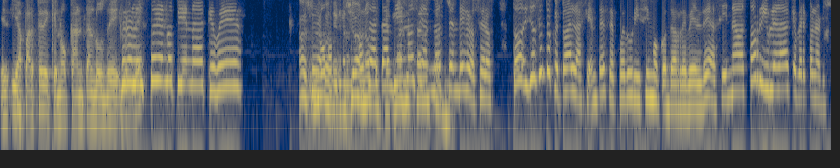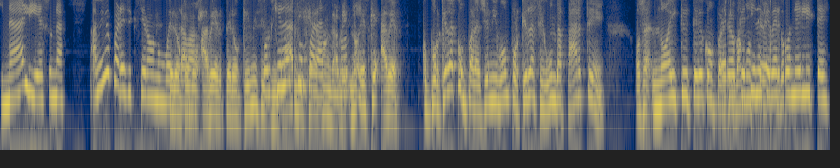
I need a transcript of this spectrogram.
y aparte de que no cantan los de... Pero los la de- historia no tiene nada que ver. Ah, es una No, continuación, O ¿no? sea, Porque también no, sean, no estén de groseros. Todo, yo siento que toda la gente se fue durísimo contra Rebelde, así, no, está horrible, nada que ver con la original y es una... A mí me parece que hicieron un buen pero trabajo. como, a ver, pero qué necesidad, ¿Por qué las dijera Juan Gabriel. No, comparaciones? es que, a ver, ¿por qué la comparación, Ivonne? ¿Por qué es la segunda parte? O sea, no hay criterio como para Pero ¿qué vamos tiene que ver con élite?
